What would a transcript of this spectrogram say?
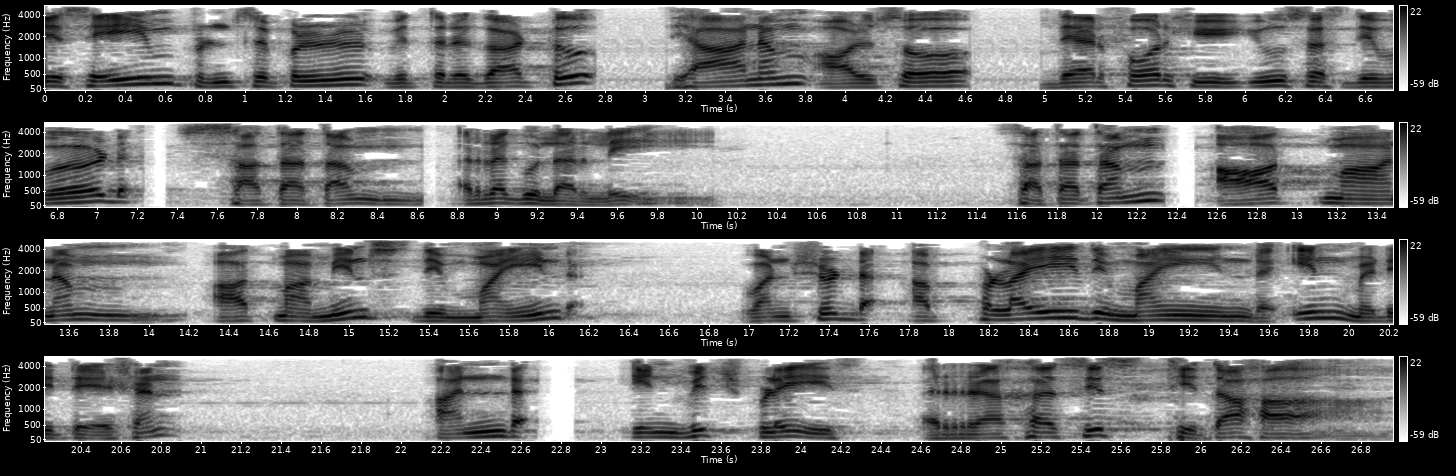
the same principle with regard to dhyanam also. Therefore, he uses the word satatam, regularly. Satatam atmanam. Atma means the mind. One should apply the mind in meditation. And in which place? Rahasisthitaha.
